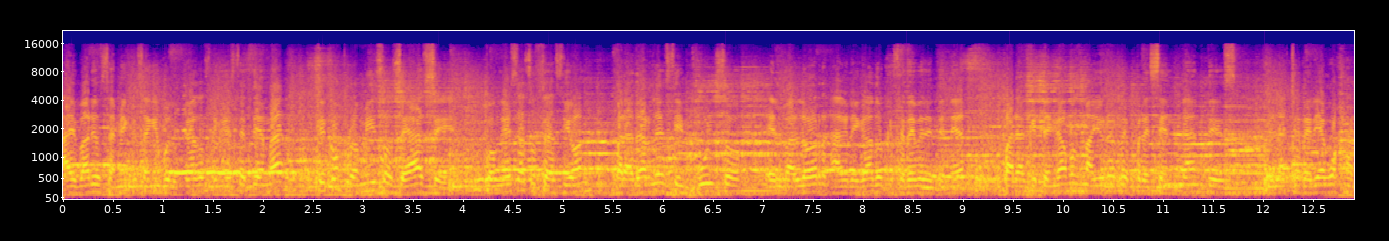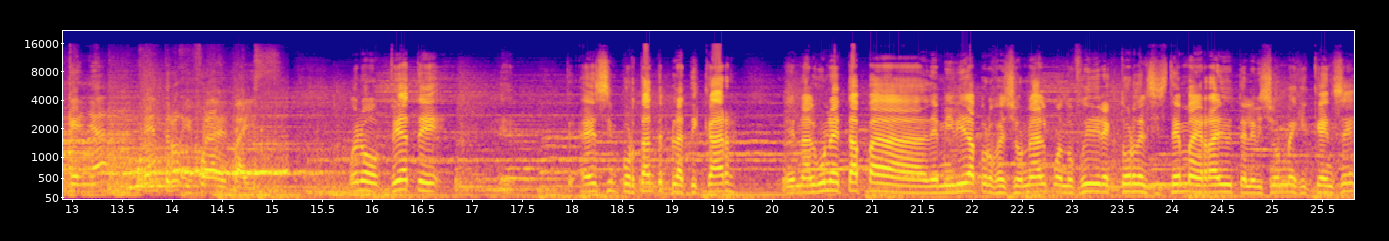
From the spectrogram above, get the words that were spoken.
hay varios también que están involucrados en este tema. ¿Qué compromiso se hace con esta asociación para darle este impulso, el valor agregado que se debe de tener para que tengamos mayores representantes de la charrería oaxaqueña dentro y fuera del país. Bueno, fíjate, eh, es importante platicar en alguna etapa de mi vida profesional, cuando fui director del sistema de radio y televisión mexiquense,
